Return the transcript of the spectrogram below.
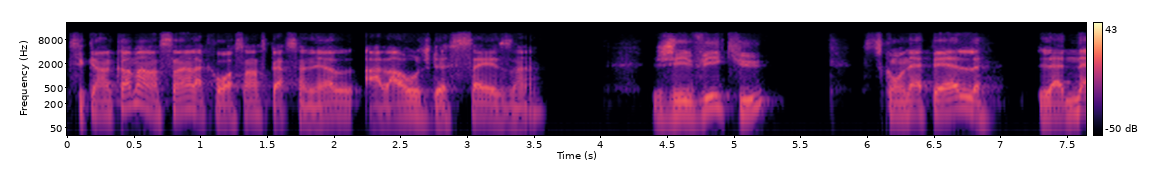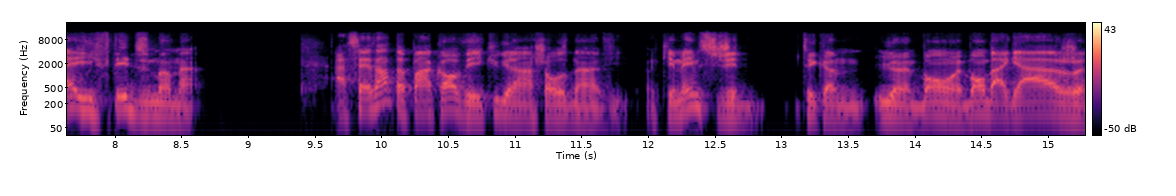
C'est qu'en commençant la croissance personnelle à l'âge de 16 ans, j'ai vécu ce qu'on appelle la naïveté du moment. À 16 ans, tu n'as pas encore vécu grand-chose dans la vie. Même si j'ai comme eu un bon, un bon bagage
